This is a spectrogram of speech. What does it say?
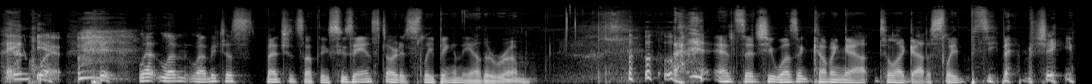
Thank you. let, let, let me just mention something. Suzanne started sleeping in the other room. and said she wasn't coming out until I got a sleep CPAP machine.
